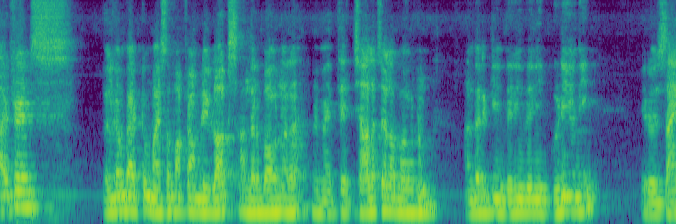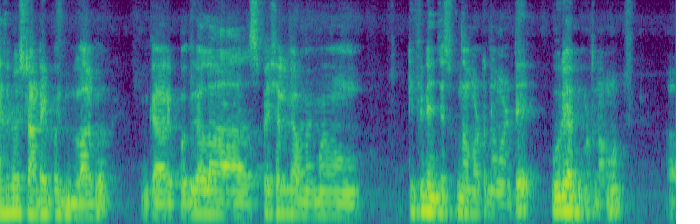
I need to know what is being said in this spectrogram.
hi friends welcome back to Maisamma family blogs అందరు బాగున్నారా? మేమైతే చాలా చాలా బాగున్నాం. అందరికీ వెరీ వెరీ గుడ్ ఈవినింగ్ ఈరోజు సాయంత్రం స్టార్ట్ అయిపోయింది బ్లాగ్ ఇంకా రేపు పొద్దుగాల స్పెషల్గా మేము టిఫిన్ ఏం చేసుకుందాం అంటున్నాం అంటే పూరి అనుకుంటున్నాము. ఆ,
